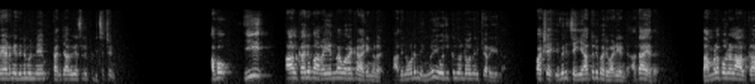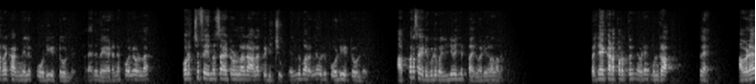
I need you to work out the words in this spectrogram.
വേടൻ ഇതിനു മുന്നേയും കഞ്ചാവ് കേസിൽ പിടിച്ചിട്ടുണ്ട്. അപ്പോൾ ഈ ആൾക്കാർ പറയുന്ന കുറെ കാര്യങ്ങൾ അതിനോട് നിങ്ങൾ യോജിക്കുന്നുണ്ടോ എന്ന് എനിക്കറിയില്ല. പക്ഷെ ഇവർ ചെയ്യാത്തൊരു പരിപാടിയുണ്ട്. അതായത് നമ്മളെ പോലുള്ള ആൾക്കാരുടെ കണ്ണിൽ പൊടി ഇട്ടുകൊണ്ട് അതായത് വേടനെ പോലെയുള്ള കുറച്ച് ഫേമസ് ആയിട്ടുള്ള ഒരാളെ പിടിച്ചു എന്ന് പറഞ്ഞ ഒരു പൊടി ഇട്ടുകൊണ്ട് അപ്പുറ സൈഡിൽ കൂടി വലിയ വലിയ പരിപാടികൾ നടക്കും മറ്റേ കടപ്പുറത്ത് എവിടെ? മുണ്ട്ര അല്ലേ? അവിടെ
